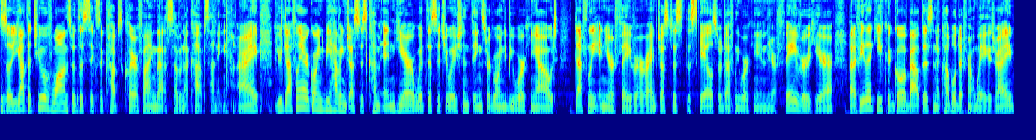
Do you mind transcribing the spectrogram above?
So you got the two of wands with the six of cups clarifying that seven of cups honey all right? You definitely are going to be having justice come in here with this situation. Things are going to be working out definitely in your favor right? Justice the scales are definitely working in your favor here but i feel like you could go about this in a couple different ways right?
